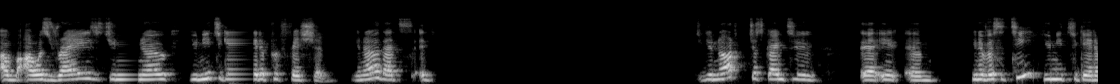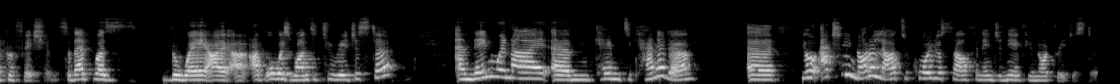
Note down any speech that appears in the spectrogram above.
I, I, was raised, you know, you need to get a profession. You know, that's it. You're not just going to uh, um, university. You need to get a profession. So that was the way I, I have always wanted to register. And then when I um, came to Canada, uh, you're actually not allowed to call yourself an engineer if you're not registered.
